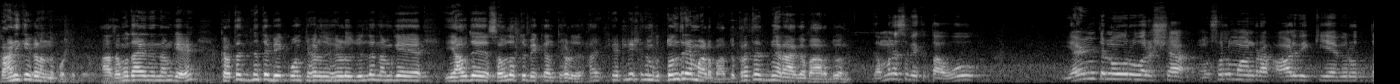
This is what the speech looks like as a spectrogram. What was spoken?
ಕಾಣಿಕೆಗಳನ್ನು ಕೊಟ್ಟಿದ್ದೇವೆ. ಆ ಸಮುದಾಯದಿಂದ ನಮಗೆ ಕೃತಜ್ಞತೆ ಬೇಕು ಅಂತ ಹೇಳೋದು, ಹೇಳುವುದಿಲ್ಲ, ನಮಗೆ ಯಾವುದೇ ಸವಲತ್ತು ಬೇಕಂತ ಹೇಳೋದು. ಅಟ್ಲೀಸ್ಟ್ ನಮಗೆ ತೊಂದರೆ ಮಾಡಬಾರ್ದು, ಕೃತಜ್ಞರಾಗಬಾರ್ದು ಅಂತ. ಗಮನಿಸಬೇಕು ತಾವು, ಎಂಟುನೂರು ವರ್ಷ ಮುಸಲ್ಮಾನರ ಆಳ್ವಿಕೆಯ ವಿರುದ್ಧ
